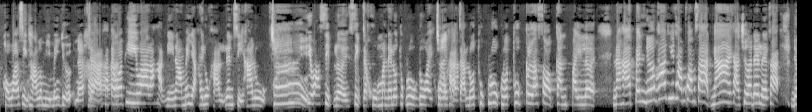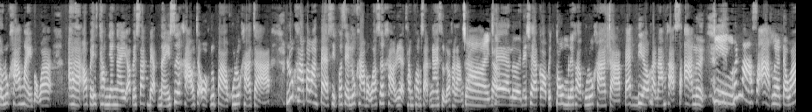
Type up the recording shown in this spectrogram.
เพราะว่าสินค้าเรามีไม่เยอะนะคะจ้าค่ะแต่ว่าพี่ว่ารหัสนี้นะไม่อยากให้ลูกค้าเล่นสี่ห้าลูก ใช่ พี่ว่าสิบเลยสิบจะคุ้มมันได้ลดทุกลูกด้วยคุณใช่ลูกค้าค่ะจะลดทุกลูกลดทุกกระสอบกันไปเลยนะคะ เป็นเนื้อผ้าที่ทำความสะอาดง่ายค่ะ เชื่อได้เลยค่ะ เดี๋ยวลูกค้าใหม่บอกว่าอ่าเอาไปทำยังไงเอาไปซักแบบไหนเสื้อขาวจะออกหรือเปล่าคุณลูกค้าจ๋าลูกค้าประมาณ 80%ลูกค้าบอกว่าเสื้อขาวเนี่ยทำความสะอาดง่ายสุดแล้วค่ะน้ำใช่ค่ะแช่เลยไม่แช่ก็เอาไปต้มเลยค่ะ คุณลูกค้าจ๋าแป๊บเดียวค่ะน้ำค่ะสะอาดเลยจริงหยิบขึ้นมาสะอาดเลยแต่ว่า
